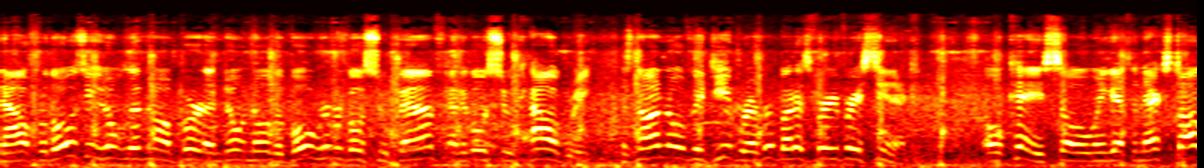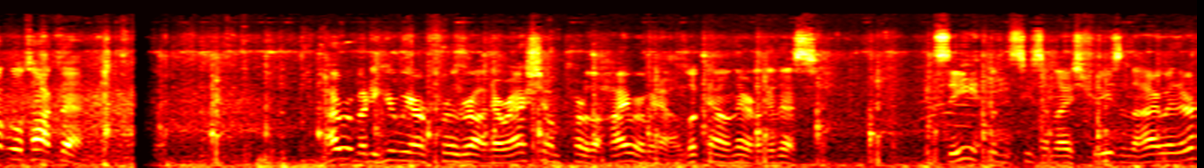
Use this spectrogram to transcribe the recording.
Now for those of you who don't live in Alberta and don't know, the Bow River goes through Banff and it goes through Calgary. It's not an overly deep river, but it's very, very scenic. Okay, so when we get to the next stop, we'll talk then. Hi everybody, here we are further out. Now we're actually on part of the highway right now. Look down there, look at this. You can see, you can see some nice trees in the highway there.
